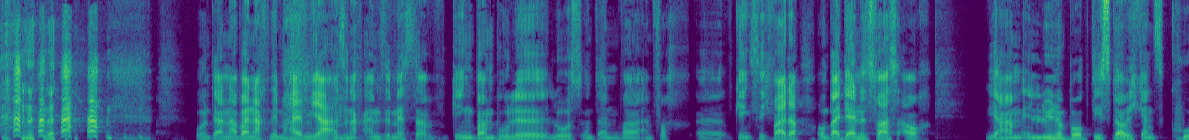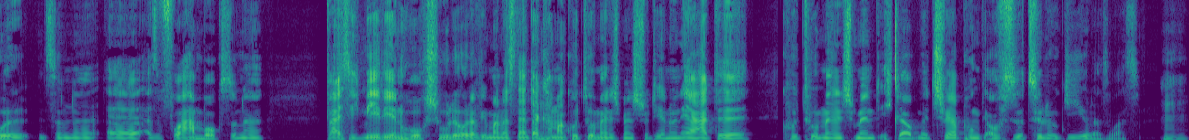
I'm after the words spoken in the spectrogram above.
und dann aber nach einem halben Jahr, also Mhm. nach einem Semester, ging Bambule los und dann war einfach, äh, ging es nicht weiter. Und bei Dennis war es auch, wir haben in Lüneburg, die ist, glaube ich, ganz cool, so eine, äh, also vor Hamburg, so eine, weiß ich, Medienhochschule oder wie man das nennt, da kann Mhm. man Kulturmanagement studieren. Und er hatte Kulturmanagement, ich glaube, mit Schwerpunkt auf Soziologie oder sowas. Hm.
